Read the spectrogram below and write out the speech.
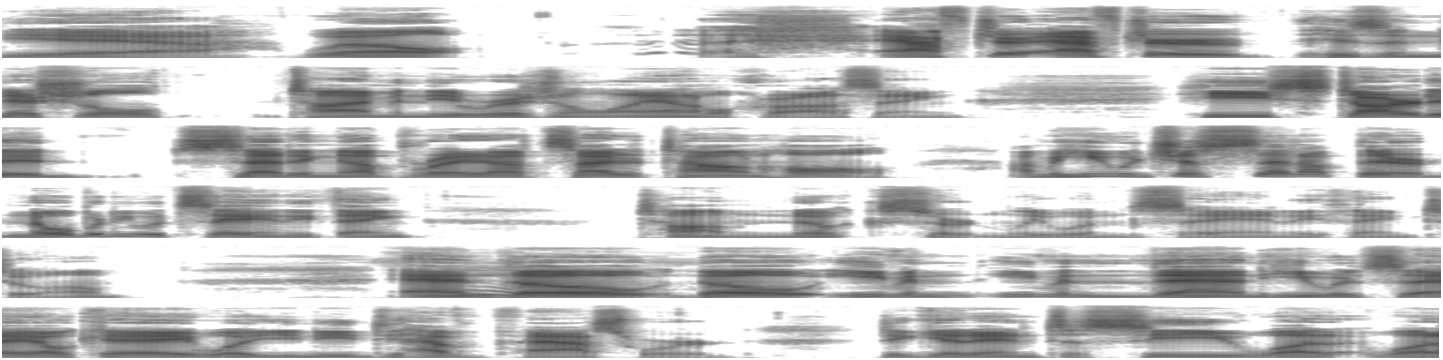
Yeah. Well, after after his initial time in the original Animal Crossing, he started setting up right outside of town hall. I mean, he would just set up there. Nobody would say anything. Tom Nook certainly wouldn't say anything to him. And Hmm. though though even even then he would say, okay, well you need to have a password to get in to see what what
